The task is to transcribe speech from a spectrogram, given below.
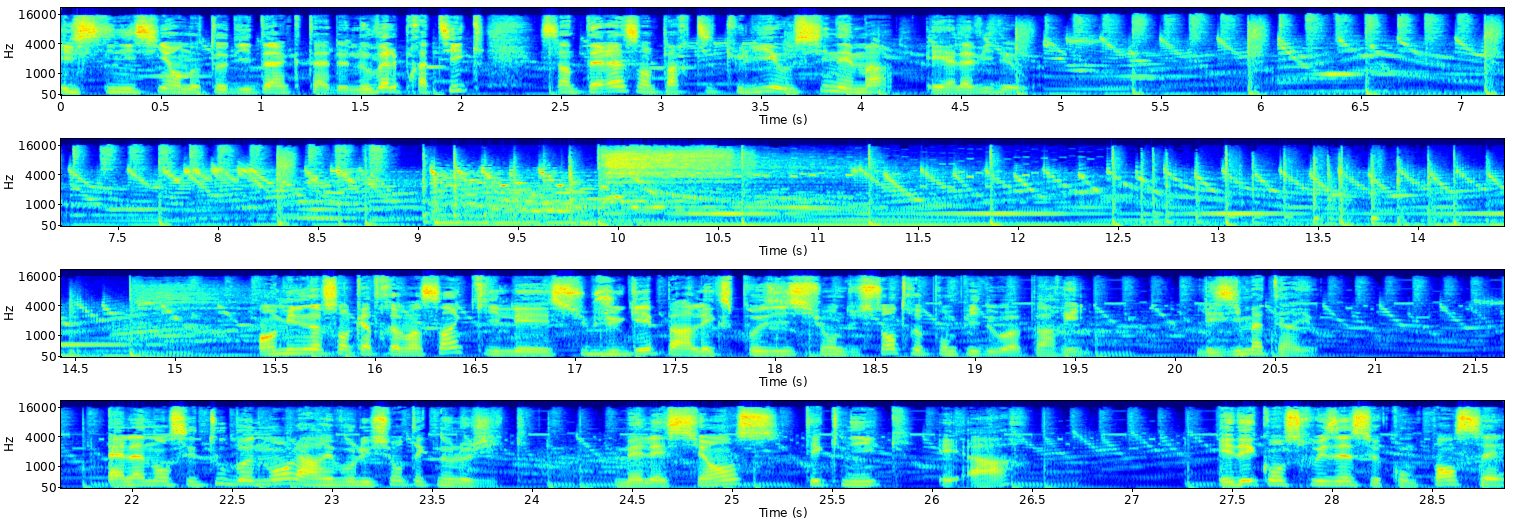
Il s'initie en autodidacte à de nouvelles pratiques, s'intéresse en particulier au cinéma et à la vidéo. En 1985, il est subjugué par l'exposition du Centre Pompidou à Paris, Les Immatériaux. Elle annonçait tout bonnement la révolution technologique, mêlait science, technique et art, et déconstruisait ce qu'on pensait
